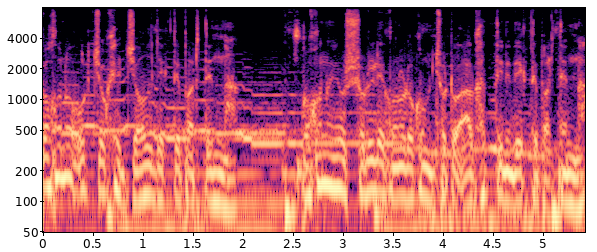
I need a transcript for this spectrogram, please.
কখনো ওর চোখে জল দেখতে পারতেন না। কখনোই ওর শরীরে কোনো রকম ছোট আঘাত তিনি দেখতে পারতেন না।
